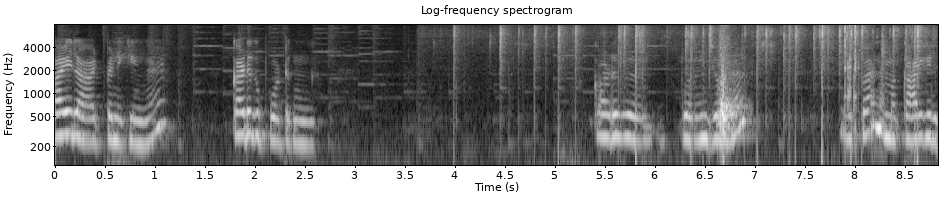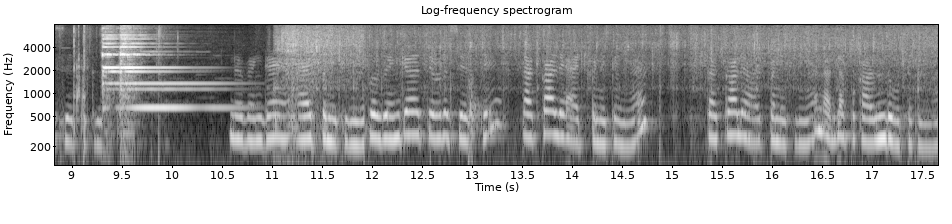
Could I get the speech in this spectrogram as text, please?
ஆயில் ஆட் பண்ணிக்கோங்க. கடுகு போட்டுக்கோங்க. கடுகு பொரிஞ்சோன்னே இப்போ நம்ம காய்கறி சேர்த்துக்கலாம். இந்த வெங்காயம் ஆட் பண்ணிக்கோங்க. இப்போ வெங்காயத்தோட சேர்த்து தக்காளி ஆட் பண்ணிக்கோங்க. தக்காளி ஆட் பண்ணிக்கோங்க. நல்லா இப்போ கலந்து விட்டுக்கோங்க.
